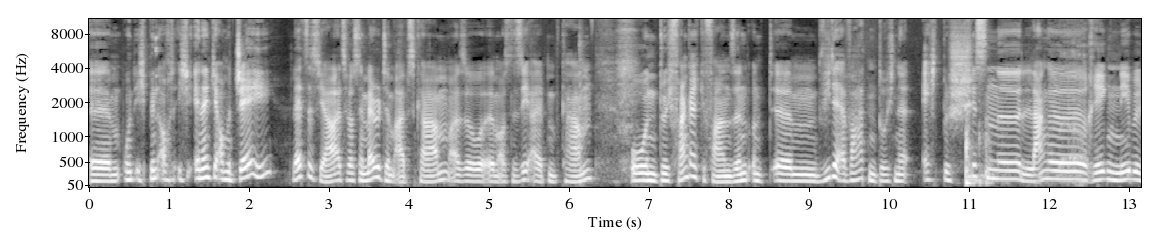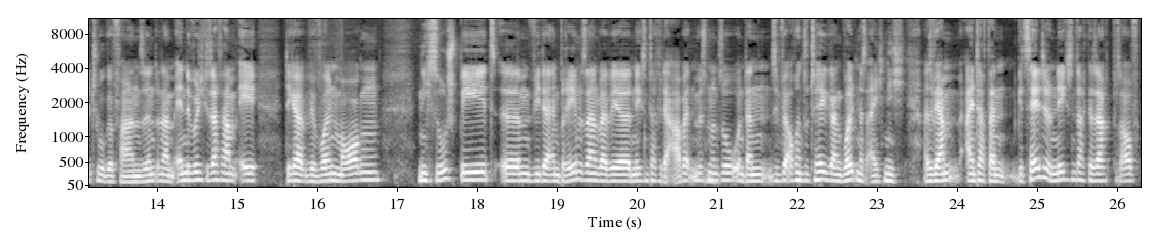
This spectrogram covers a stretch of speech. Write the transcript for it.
Ähm, und ich bin auch, ich erinnere mich auch mit Jay letztes Jahr, als wir aus den Maritime Alps kamen, also ähm, aus den Seealpen kamen und durch Frankreich gefahren sind und ähm, wieder erwartend durch eine echt beschissene, lange Regen-Nebeltour gefahren sind und am Ende würde ich gesagt haben, ey, Digga, wir wollen morgen nicht so spät ähm, wieder in Bremen sein, weil wir nächsten Tag wieder arbeiten müssen und so. Und dann sind wir auch ins Hotel gegangen, wollten das eigentlich nicht. Also wir haben einen Tag dann gezeltet und nächsten Tag gesagt, pass auf,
